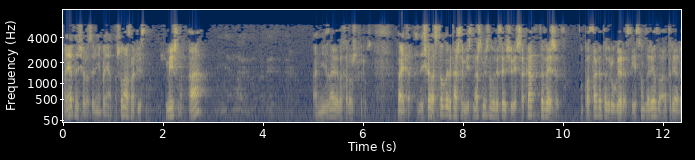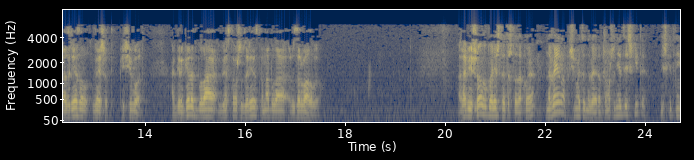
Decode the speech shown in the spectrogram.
Понятно еще раз или непонятно? Что у нас написано? Мишна. А? Они не знали, это хороший фирус. Вайтер. Еще раз, что говорит наша Мишна? Наша Мишна говорит следующую вещь. Шакат это вешет. У пасак это гругерес. Если он зарезал, разрезал вешет, пищевод. А Грегерет была, вместо того, чтобы зарезать, она была, разорвала его. Раби Ишов говорит, что это что такое? Навейла. Почему это Навейла? Потому что нет здесь шкиты. Здесь шкита не,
